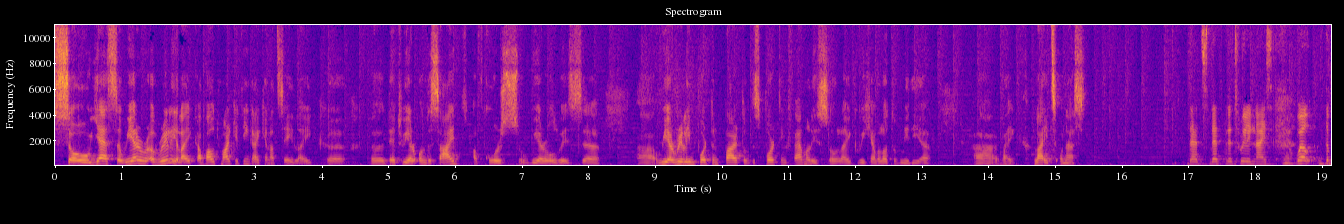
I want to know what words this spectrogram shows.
so yes we are uh, really like about marketing i cannot say like uh, uh, that we are on the side. Of course we are always uh, uh, we are really important part of the sporting family. So like we have a lot of media uh, like lights on us. That's that, that's really nice. Yeah. well the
